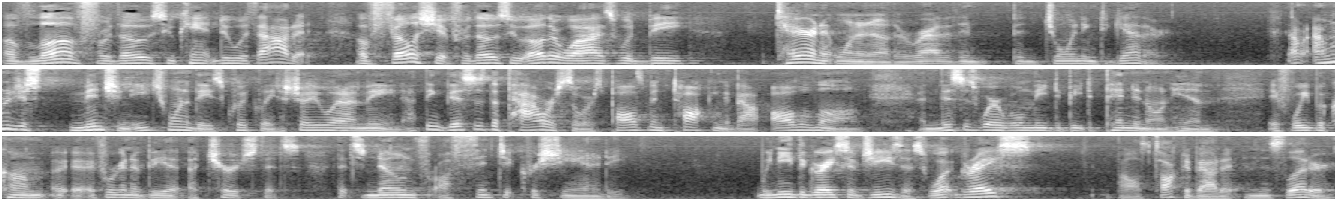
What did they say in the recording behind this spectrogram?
of love for those who can't do without it, of fellowship for those who otherwise would be tearing at one another rather than, than joining together. I want to just mention each one of these quickly to show you what I mean. I think this is the power source Paul's been talking about all along, and this is where we'll need to be dependent on him if we become, uh, if we're going to be a, a church that's, that's known for authentic Christianity. We need the grace of Jesus. What grace? Paul's talked about it in this letter.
